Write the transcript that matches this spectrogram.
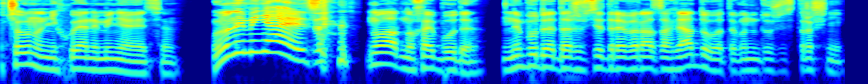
А чого воно ніхуя не міняється? Воно не міняється. Ну ладно, хай буде. Не буду я навіть в ці драйвера заглядувати, вони дуже страшні.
